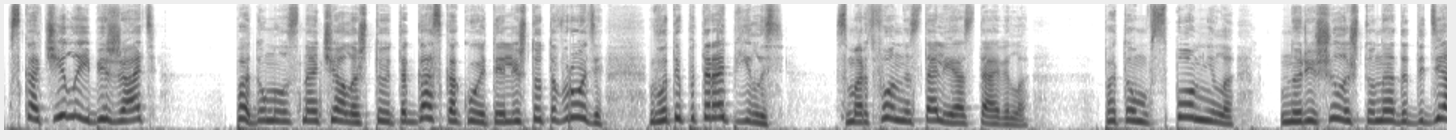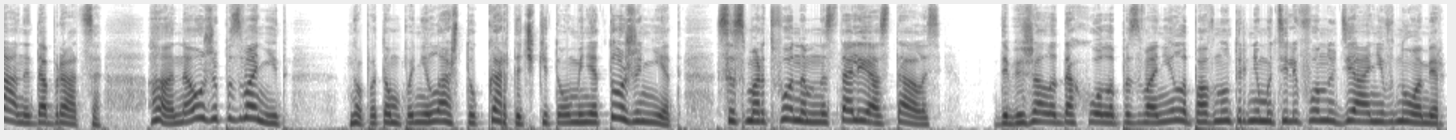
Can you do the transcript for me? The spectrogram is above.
Вскочила и бежать». Подумала сначала, что это газ какой-то или что-то вроде, вот и поторопилась. Смартфон на столе оставила. Потом вспомнила, но решила, что надо до Дианы добраться, а она уже позвонит. Но потом поняла, что карточки-то у меня тоже нет, со смартфоном на столе осталось. Добежала до холла, позвонила по внутреннему телефону Диане в номер.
